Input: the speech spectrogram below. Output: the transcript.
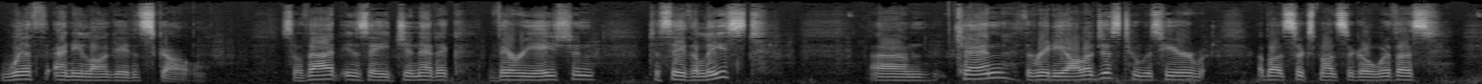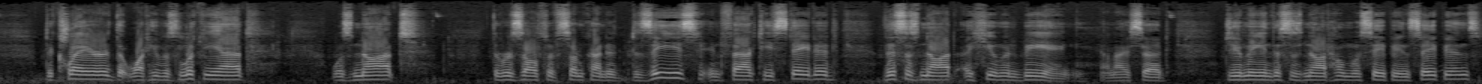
with an elongated skull. So that is a genetic variation, to say the least. Um, Ken, the radiologist who was here about six months ago with us, declared that what he was looking at was not the result of some kind of disease. In fact, he stated, This is not a human being. And I said, Do you mean this is not Homo sapiens sapiens?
